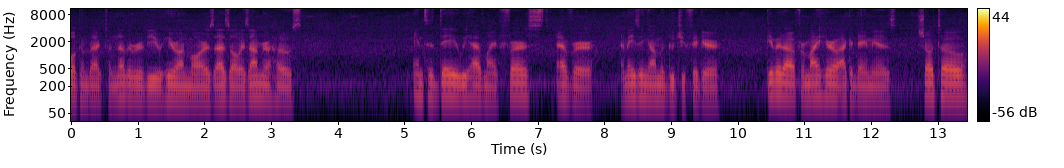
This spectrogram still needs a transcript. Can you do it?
welcome back to another review here on Mars. As always, I'm your host, and today we have my first ever amazing Yamaguchi figure. Give it up for My Hero Academia's Shoto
